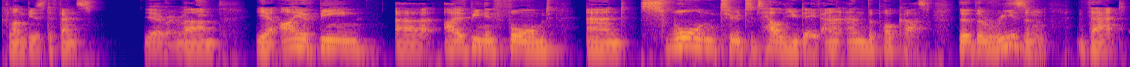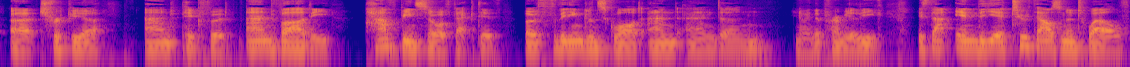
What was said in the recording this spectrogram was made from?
Colombia's defense. Yeah, very much. Um, yeah, I have been uh, I have been informed and sworn to to tell you, Dave, and, and the podcast that the reason that uh, Trippier and Pickford and Vardy have been so effective, both for the England squad and and um, you know in the Premier League, is that in the year 2012,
